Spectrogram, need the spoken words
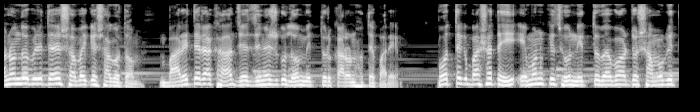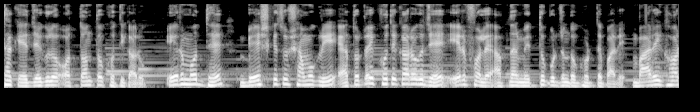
আনন্দবিড়িতে সবাইকে স্বাগতম। বাড়িতে রাখা যে জিনিসগুলো মৃত্যুর কারণ হতে পারে। প্রত্যেক বাসাতেই এমন কিছু নিত্য ব্যবহার্য সামগ্রী থাকে যেগুলো অত্যন্ত ক্ষতিকারক। এর মধ্যে বেশ কিছু সামগ্রী এতটাই ক্ষতিকারক যে এর ফলে আপনার মৃত্যু পর্যন্ত ঘটতে পারে। বাড়ি ঘর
